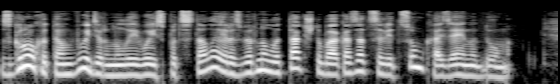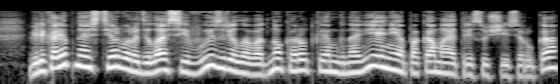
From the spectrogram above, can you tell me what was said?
с грохотом выдернула его из-под стола и развернула так, чтобы оказаться лицом к хозяину дома. Великолепная стерва родилась и вызрела в одно короткое мгновение, пока моя трясущаяся рука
